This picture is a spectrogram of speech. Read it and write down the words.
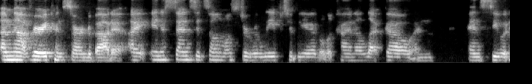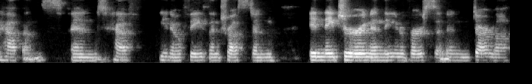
I'm not very concerned about it. I in a sense it's almost a relief to be able to kind of let go and and see what happens and have you know faith and trust and in nature and in the universe and in dharma.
